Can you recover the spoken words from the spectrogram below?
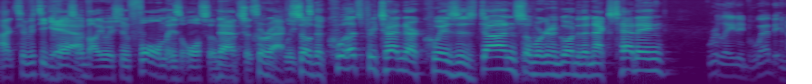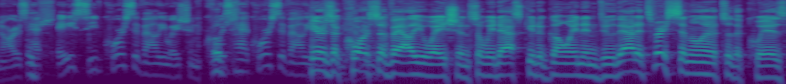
activity course evaluation form is also marked that's as correct complete. so the qu- let's pretend our quiz is done so we're going to go to the next heading Related webinars. He- AC course evaluation. Quiz head course evaluation. here's a course evaluation so we'd ask you to go in and do that it's very similar to the quiz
